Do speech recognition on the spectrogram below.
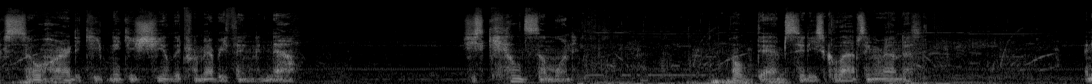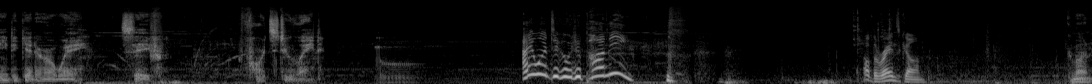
Worked so hard to keep Nikki shielded from everything, and now she's killed someone. Oh, damn city's collapsing around us. I need to get her away, safe, before it's too late. I want to go to Pawnee. Oh, the rain's gone. Come on.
